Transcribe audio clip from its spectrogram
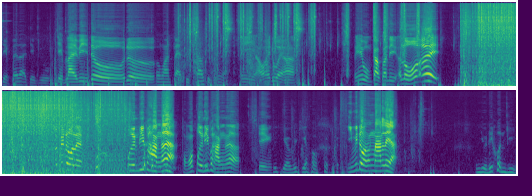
เจ็บแล้วล่ะเจ็บอยู่ เจ็บไรพี่เดอเดอประมาณ 80 90นี่แหละนี่เอาให้ด้วยอะเฮ้ยให้ผมกลับก่อนดิอะโหลเอ้ย มันไม่โดนเลย ปืนพี่พังแล้วอะผมว่าปืนพี่พังแล้วอะจริง ไม่เกี่ยวไม่เกี่ยว ยิงไม่โดนทั้งนั้นเลยอะ มันอยู่ที่คนยิง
